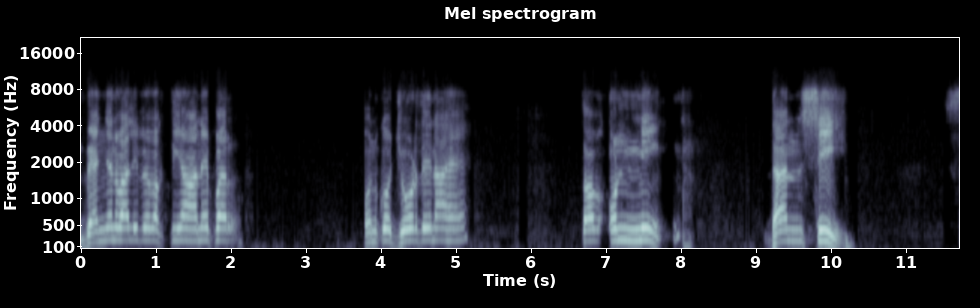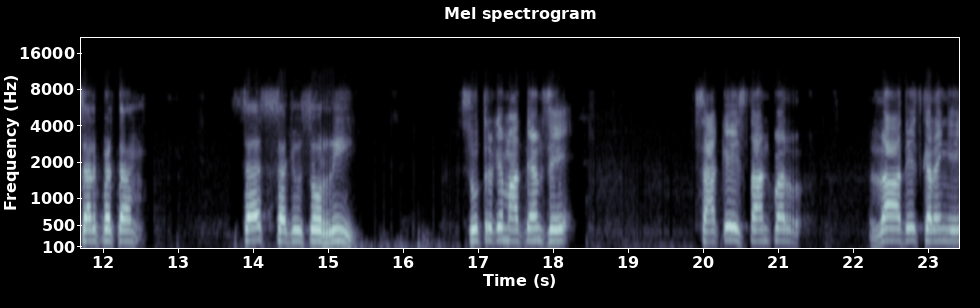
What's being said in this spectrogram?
व्यंजन वाली विभक्तियाँ आने पर उनको जोड़ देना है, तब उन्नी, धन सी। सर्वप्रथम सजुसो री। सूत्र के माध्यम से सा के स्थान पर रा आदेश करेंगे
